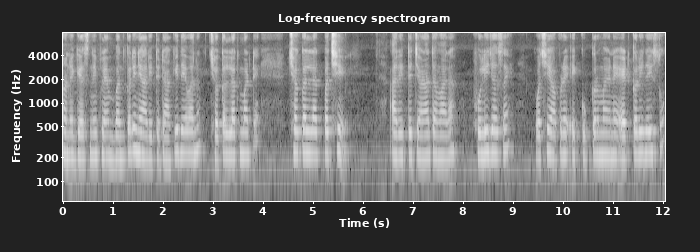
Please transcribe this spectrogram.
અને ગેસની ફ્લેમ બંધ કરીને આ રીતે ઢાંકી દેવાનું છ કલાક માટે. છ કલાક પછી આ રીતે ચણા તમારા ફૂલી જશે. પછી આપણે એક કૂકરમાં એને એડ કરી દઈશું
